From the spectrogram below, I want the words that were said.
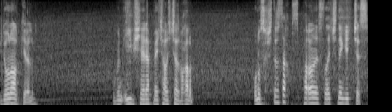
Bir de onu alıp gelelim. Bugün iyi bir şeyler yapmaya çalışacağız bakalım. Onu sıkıştırırsak biz paranın içinden geçeceğiz.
